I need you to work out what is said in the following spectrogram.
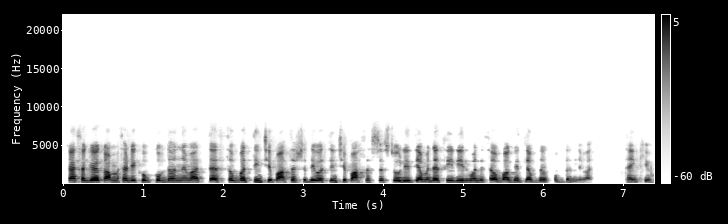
त्या सगळ्या कामासाठी खूप खूप धन्यवाद. त्याचसोबत 365 दिवस 365 स्टोरीज यामध्ये सीरीजमध्ये सहभाग घेतल्याबद्दल खूप धन्यवाद. थँक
